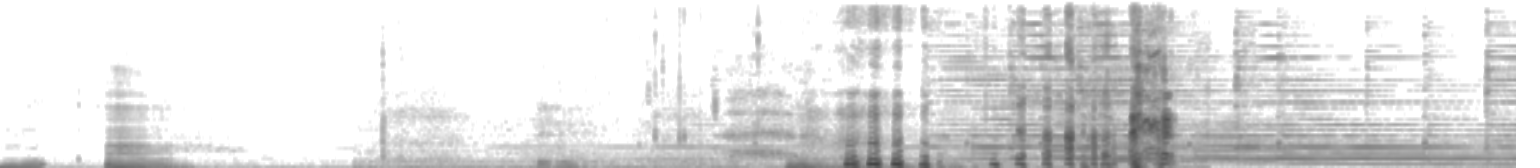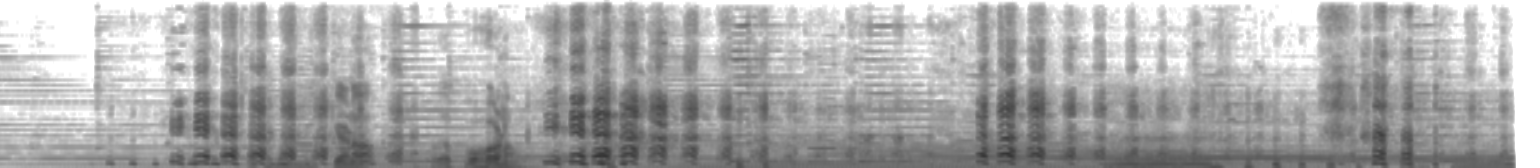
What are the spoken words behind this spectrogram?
ഉം. ആ. അപ്പൊ ഞാൻ നിക്കണോ അതോ പോണോ ഉം, ഉം, ഉം. ഉം.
